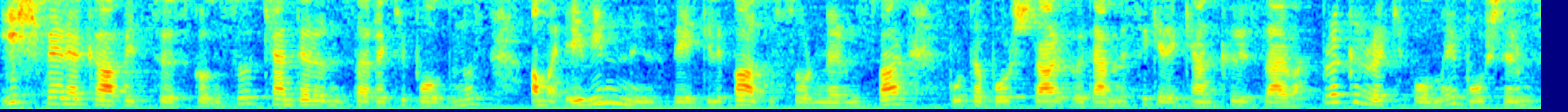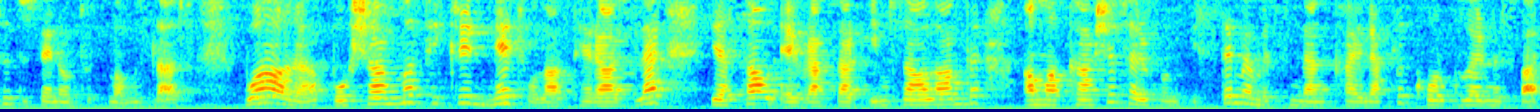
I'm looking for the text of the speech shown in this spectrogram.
iş ve rekabet söz konusu. Kendi aranızda rakip oldunuz ama evinizle ilgili bazı sorunlarımız var. Burada borçlar, ödenmesi gereken krizler var. Bırakın rakip olmayı, borçlarımızı düzene oturtmamız lazım. Bu ara boşanma fikri net olan teraziler, yasal evraklar imzalandı ama karşı tarafın istememesinden kaynaklı korkularınız var.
